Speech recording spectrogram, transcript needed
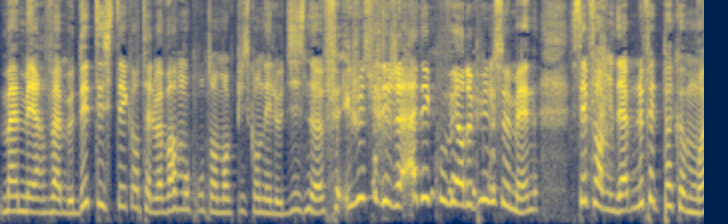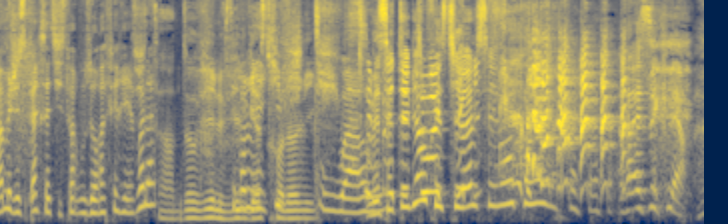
Ma mère va me détester quand elle va voir mon compte en banque puisqu'on est le 19 et que je suis déjà à découvert depuis une semaine. C'est formidable. Ne faites pas comme moi, mais j'espère que cette histoire vous aura fait rire. Voilà. Putain, Deauville, mon ville gastronomique. Mais c'était bien le festival, c'est bon quand même. ah, c'est clair.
